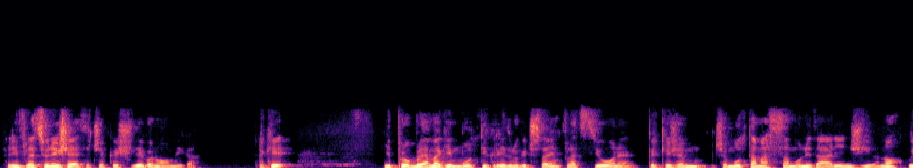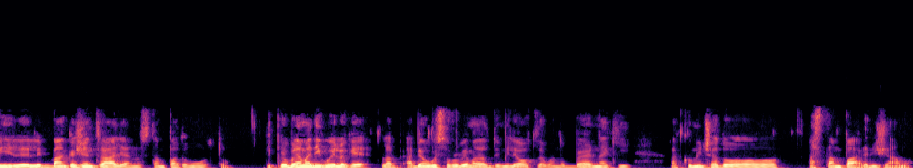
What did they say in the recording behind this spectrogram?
se l'inflazione c'è, se c'è crescita economica. Perché il problema è che molti credono che ci sarà inflazione perché c'è, c'è molta massa monetaria in giro, no? quindi le, le, banche centrali hanno stampato molto. Il problema di quello è che la, abbiamo questo problema dal 2008, da quando Bernanke ha cominciato a stampare, diciamo,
